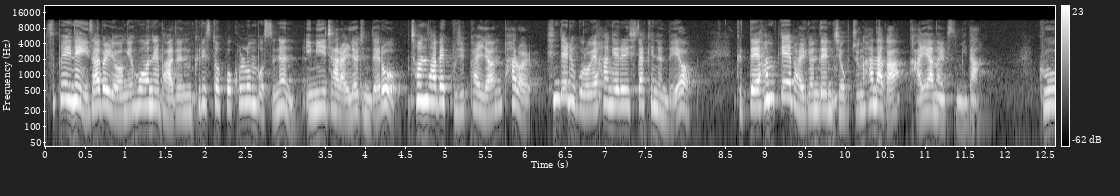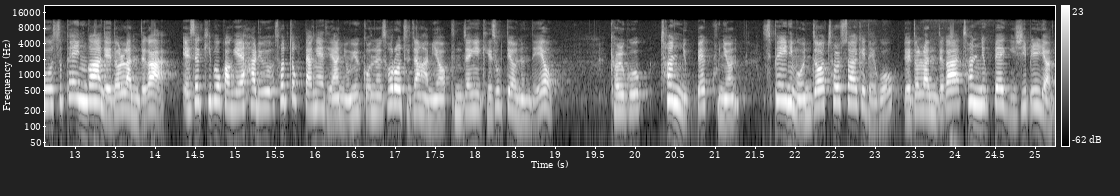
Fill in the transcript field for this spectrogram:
스페인의 이사벨 여왕의 후원을 받은 크리스토퍼 콜롬보스는 이미 잘 알려진 대로 1498년 8월 신대륙으로의 항해를 시작했는데요. 그때 함께 발견된 지역 중 하나가 가야나였습니다. 그 후 스페인과 네덜란드가 에스키보 강의 하류 서쪽 땅에 대한 영유권을 서로 주장하며 분쟁이 계속되었는데요. 결국 1609년 스페인이 먼저 철수하게 되고 네덜란드가 1621년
